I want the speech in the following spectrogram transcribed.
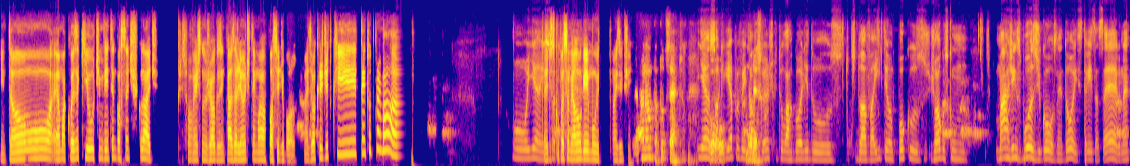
Então, é uma coisa que o time vem tendo bastante dificuldade principalmente nos jogos em casa ali onde tem maior posse de bola. Mas eu acredito que tem tudo para embalar. Ô, Ian, Até desculpa se eu me alonguei muito, mas enfim. Não, não, tá tudo certo. Ian, só queria aproveitar o gancho que tu largou ali dos, do Havaí, tem poucos jogos com margens boas de gols, né? 2, 3 a 0, né?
